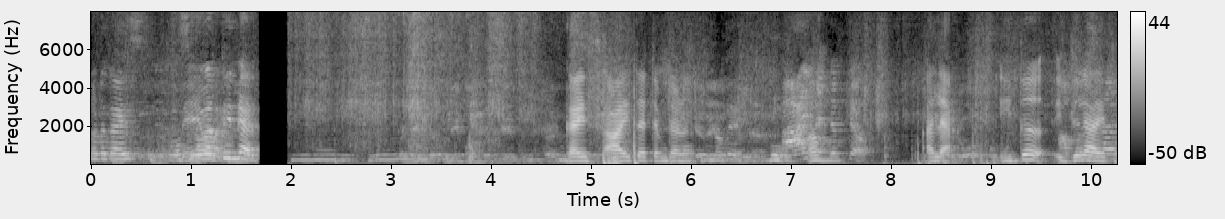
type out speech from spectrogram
ദൈവത്തിന്റെ ഗൈസ് ആദ്യത്തെ അറ്റംപ്റ്റ് ആണ്. അല്ല ഇത് ഇതിലായിട്ട്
